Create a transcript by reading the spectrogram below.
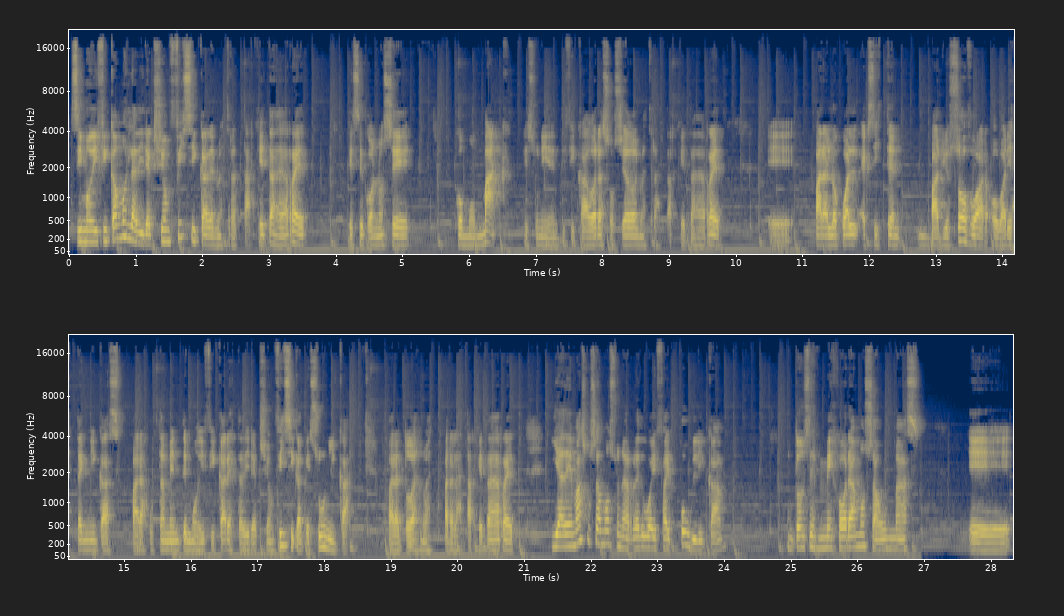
Si modificamos la dirección física de nuestras tarjetas de red, que se conoce como MAC, es un identificador asociado a nuestras tarjetas de red, eh, para lo cual existen varios software o varias técnicas para justamente modificar esta dirección física que es única para todas nuestras, para las tarjetas de red y además usamos una red Wi-Fi pública entonces mejoramos aún más eh,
